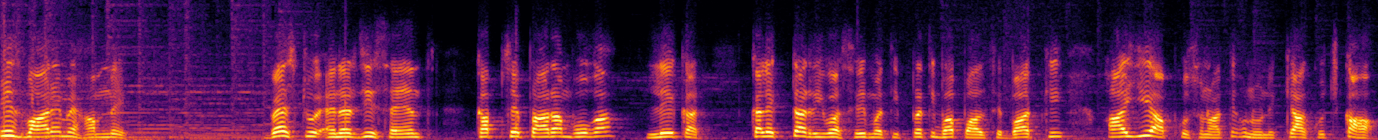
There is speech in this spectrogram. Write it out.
इस बारे में हमने वेस्ट टू एनर्जी संयंत्र कब से प्रारंभ होगा, लेकर कलेक्टर रीवा श्रीमती प्रतिभा पाल से बात की। आइए आपको सुनाते हैं, उन्होंने क्या कुछ कहा।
